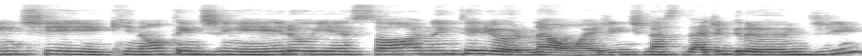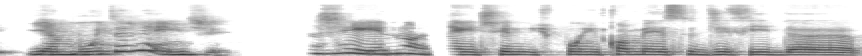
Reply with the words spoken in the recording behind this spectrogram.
gente que não tem dinheiro e é só no interior. Não, é gente na cidade grande e é muita gente. Imagino, gente, tipo, em começo de vida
